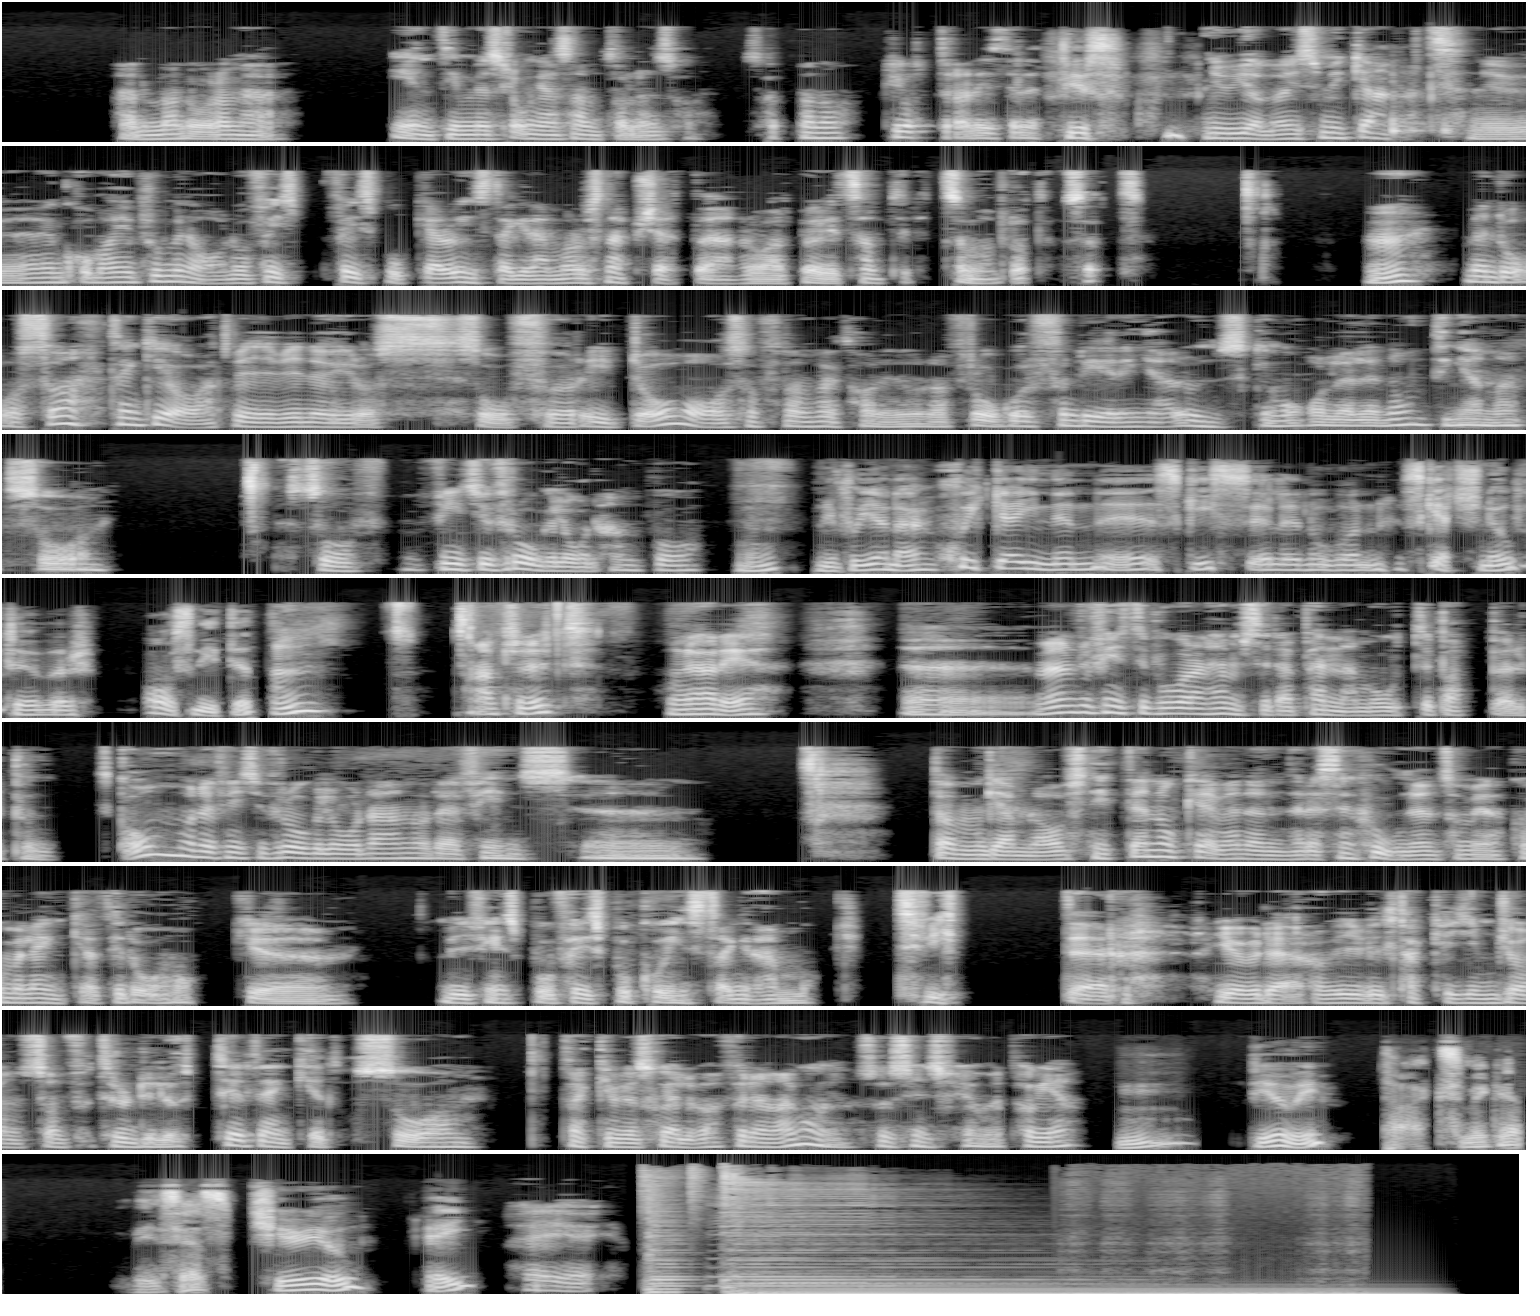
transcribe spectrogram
hade man då de här en timmes långa samtalen så satt man och klottrade istället. Yes. Nu gör man ju så mycket annat. Nu går man ju promenad och Facebookar och Instagrammar och Snapchattar och allt möjligt samtidigt som man pratar. Så att, mm. Men då så tänker jag att vi, vi nöjer oss så för idag. Så sagt, har ni några frågor, funderingar, önskemål eller någonting annat så, så finns ju frågelådan på... Mm. Ni får gärna skicka in en eh, skiss eller någon sketchnote över avsnittet. Mm. Absolut, om ni har det. Eh, men det finns det på vår hemsida pennamotpapper.com och det finns ju frågelådan och där finns eh, de gamla avsnitten och även den recensionen som jag kommer länka till då. Och eh, vi finns på Facebook och Instagram och Twitter gör vi där och vi vill tacka Jim Johnson för trudelutt helt enkelt. Och så tackar vi oss själva för denna gången så syns vi om ett tag igen. Mm, det gör vi. Tack så mycket. Vi ses. Cheerio. Hej. Hej hej.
